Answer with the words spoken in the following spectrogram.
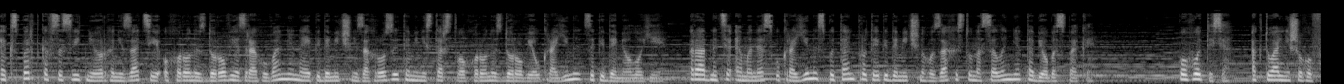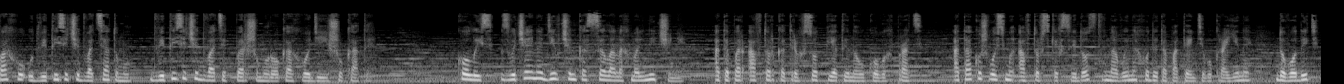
експертка Всесвітньої організації охорони здоров'я з реагування на епідемічні загрози та Міністерства охорони здоров'я України з епідеміології, радниця МНС України з питань протиепідемічного захисту населення та біобезпеки. Погодьтеся, актуальнішого фаху у 2020-2021 роках годі й шукати. Колись звичайна дівчинка з села на Хмельниччині, а тепер авторка 305 наукових праць, а також восьми авторських свідоцтв на винаходи та патентів України, доводить,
